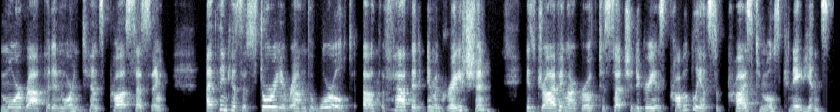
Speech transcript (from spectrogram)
more rapid and more intense processing, I think as a story around the world, uh, the fact that immigration is driving our growth to such a degree is probably a surprise to most Canadians.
